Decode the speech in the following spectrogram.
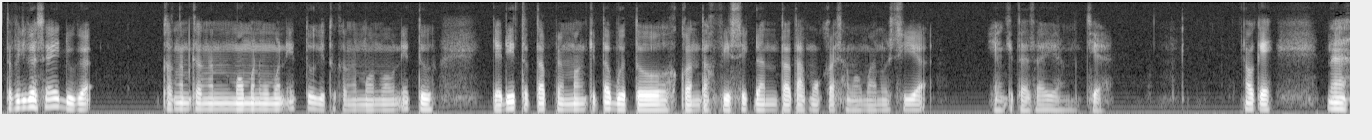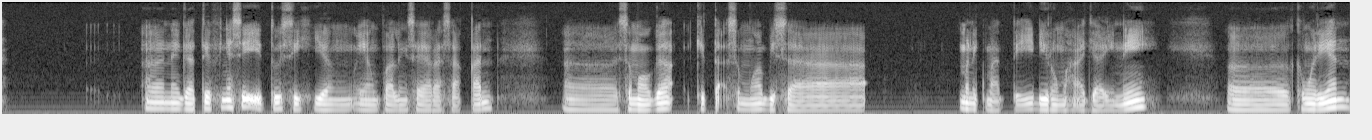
tapi juga saya juga kangen-kangen momen-momen itu gitu kangen momen-momen itu. Jadi tetap memang kita butuh kontak fisik dan tatap muka sama manusia yang kita sayang ya oke nah e, negatifnya sih itu sih yang yang paling saya rasakan e, semoga kita semua bisa menikmati di rumah aja ini. E, kemudian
